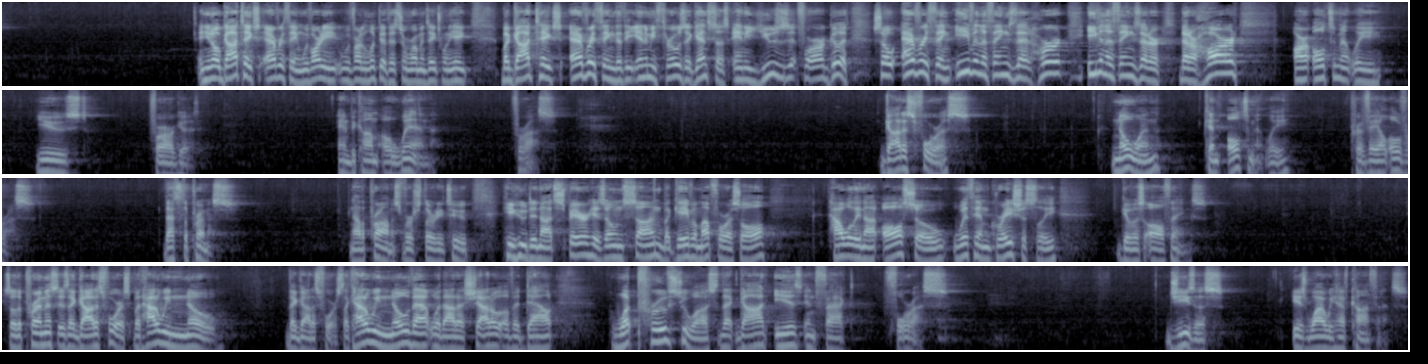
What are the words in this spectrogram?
And you know, God takes everything. We've already, we've already looked at this in Romans 8 28. But God takes everything that the enemy throws against us and he uses it for our good. So everything, even the things that hurt, even the things that are that are hard, are ultimately used for our good and become a win for us. God is for us. No one can ultimately prevail over us. That's the premise. Now, the promise, verse 32 He who did not spare his own son, but gave him up for us all, how will he not also with him graciously give us all things? So the premise is that God is for us, but how do we know that God is for us? Like, how do we know that without a shadow of a doubt? What proves to us that God is, in fact, for us. Jesus is why we have confidence.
